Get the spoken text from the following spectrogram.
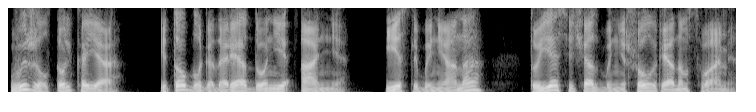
Выжил только я, и то благодаря Донье Анне. Если бы не она, то я сейчас бы не шел рядом с вами».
